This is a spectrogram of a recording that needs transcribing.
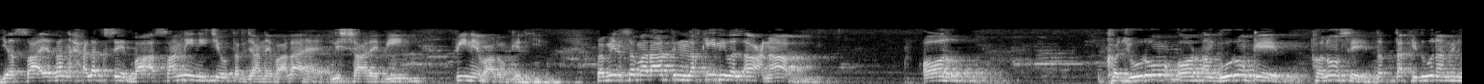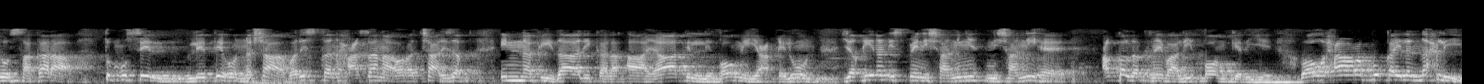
یا سائغن حلق سے بآسانی نیچے اتر جانے والا ہے لشاربین پینے والوں کے لیے۔ فمن ثمرات النقیل والاعناب اور کھجوروں اور انگوروں کے پھلوں سے تتخذون منہ سکارا تم اس سے لیتے ہو نشا ورزقا حسنا اور اچھا رزق۔ ان فی ذلک لآیات لقوم یعقلون۔ یقینا اس میں نشانی نشانی ہے عقل رکھنے والی قوم کے لیے۔ وَأَوْحَى رَبُّكَ إِلَى النَّحْلِ،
